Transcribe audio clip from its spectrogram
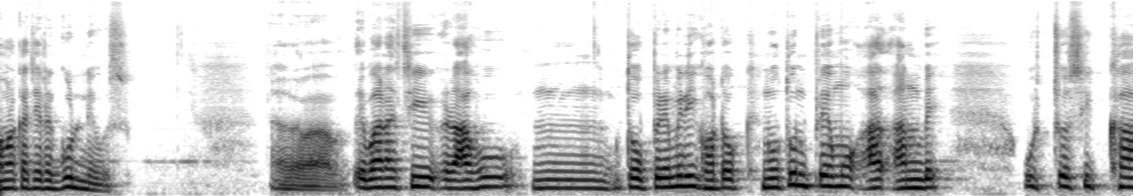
আমার কাছে এটা গুড নিউজ এবার আছি রাহু তো প্রেমেরই ঘটক। নতুন প্রেমও আনবে। উচ্চশিক্ষা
